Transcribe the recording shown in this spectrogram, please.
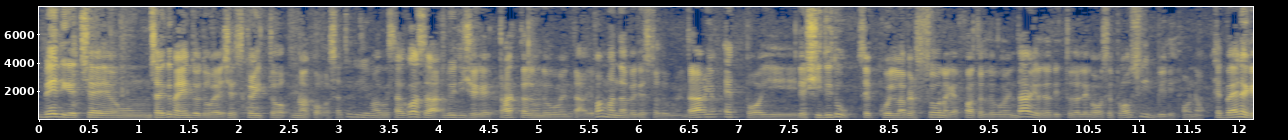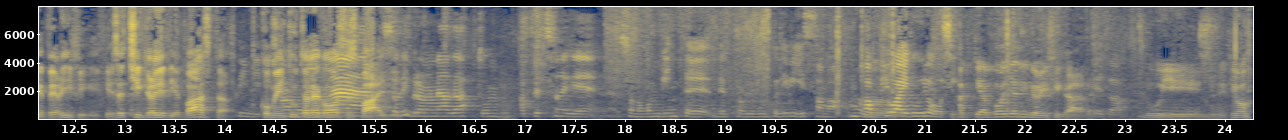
vedi che c'è un segmento dove c'è scritto una cosa. Tu dici, ma questa cosa, lui dice che tratta di un documentario, fammi andare a vedere questo documentario e poi decidi tu se quella persona che ha fatto il documentario ti ha detto delle cose plausibili o no. È bene che verifichi, che se ci credi e basta, Quindi, come in diciamo tutte le cose è- sbagli. Questo libro non è adatto a persone che sono convinte del proprio punto di vista, ma un No, po' no, più ai curiosi. A chi ha voglia di verificare. Esatto. Lui, io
